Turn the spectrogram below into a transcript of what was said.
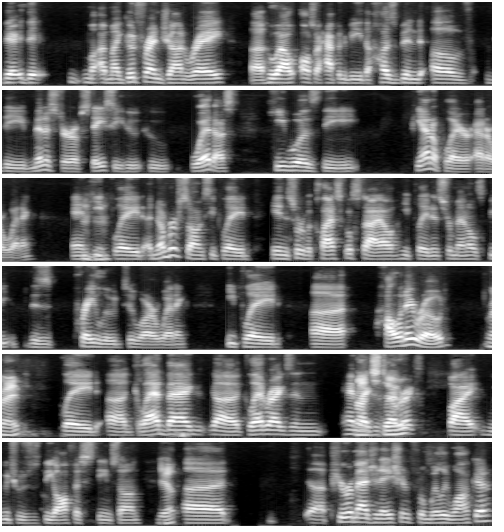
they, they, my, my good friend John Ray, uh, who also happened to be the husband of the minister of Stacy, who who wed us, he was the piano player at our wedding, and he played a number of songs. He played in sort of a classical style. He played instrumentals. This is prelude to our wedding. He played uh, "Holiday Road." Right. played uh, Glad Bag, uh, Glad Rags and Handbags and Glad. Rags by which was the Office theme song. Yep. Uh, uh, Pure Imagination from Willy Wonka.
